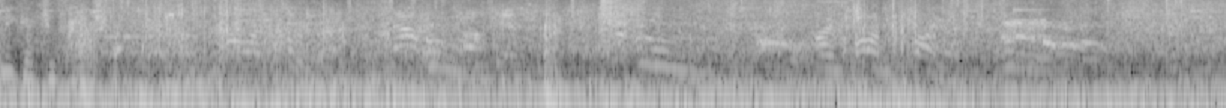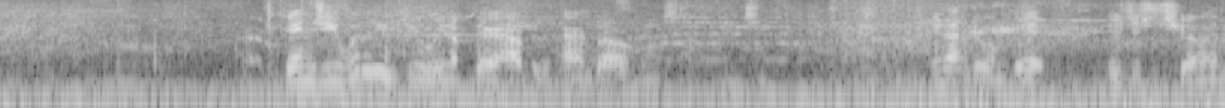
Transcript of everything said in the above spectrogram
Me get you. Genji, what are you doing up there half of the time, bro? You're not doing bit. You're just chilling.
